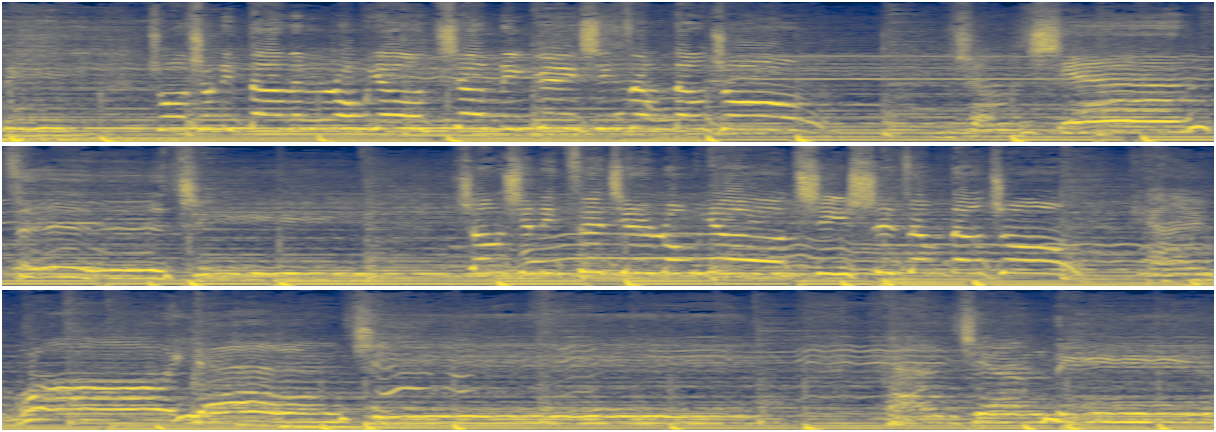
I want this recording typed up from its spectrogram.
临，主求你大能的荣耀降临运行在我们当中，彰显自己，彰显你自己的荣耀启示在我们当中，开我眼睛，看见你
